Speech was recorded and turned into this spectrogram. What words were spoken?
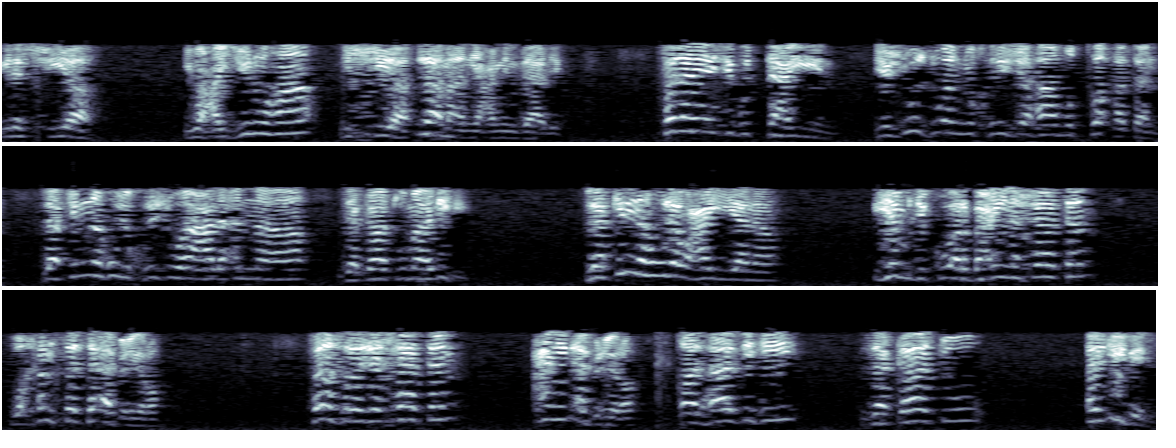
إلى الشياه يعينها للشياه لا مانع من ذلك. فلا يجب التعيين يجوز أن يخرجها مطلقة لكنه يخرجها على أنها زكاة ماله. لكنه لو عين يملك أربعين شاة وخمسة أبعرة. فأخرج شاة عن الأبعرة. قال هذه زكاة الإبل.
